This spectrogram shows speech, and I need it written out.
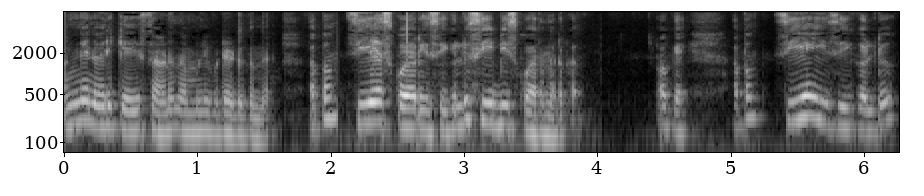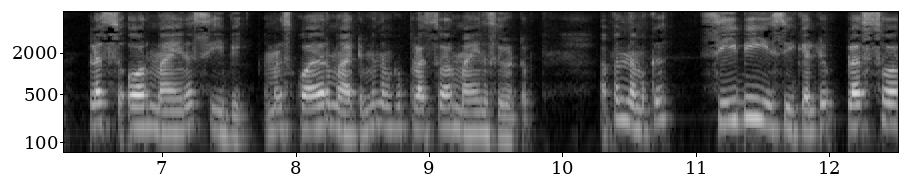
അങ്ങനെ ഒരു കേസാണ് നമ്മൾ ഇവിടെ എടുക്കുന്നത്. അപ്പം C A square is equal to C B square എന്ന് എടുക്കാം. ഓക്കെ അപ്പം C A is equal to plus or minus C B നമ്മൾ സ്ക്വയർ മാറ്റുമ്പോൾ നമുക്ക് പ്ലസ് ഓർ മൈനസ് കിട്ടും. അപ്പം നമുക്ക് C B is equal to plus or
